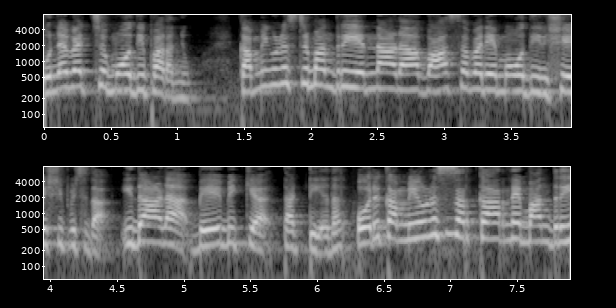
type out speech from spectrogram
മുനവെച്ച് മോദി പറഞ്ഞു. കമ്മ്യൂണിസ്റ്റ് മന്ത്രി എന്നാണ് വാസവനെ മോദി വിശേഷിപ്പിച്ചത്. ഇതാണ് ബേബിക്ക് തട്ടിയത്. ഒരു കമ്മ്യൂണിസ്റ്റ് സർക്കാരിന്റെ മന്ത്രി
